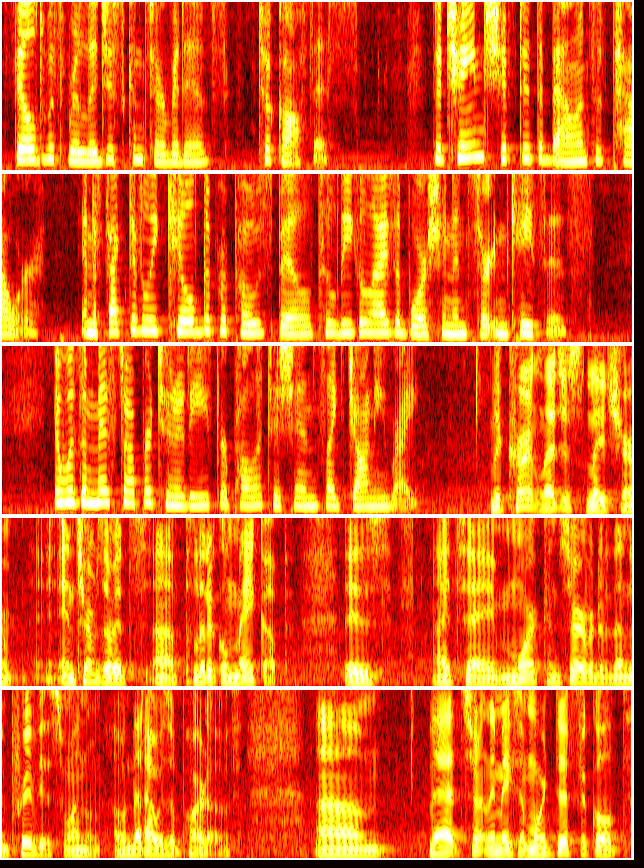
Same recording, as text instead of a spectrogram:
filled with religious conservatives, took office. The change shifted the balance of power and effectively killed the proposed bill to legalize abortion in certain cases. It was a missed opportunity for politicians like Johnny Wright. The current legislature, in terms of its uh, political makeup, is, I'd say, more conservative than the previous one that I was a part of. Um, that certainly makes it more difficult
